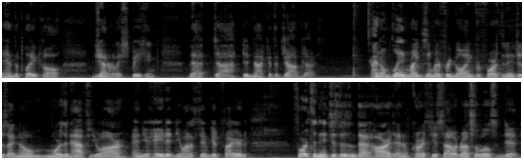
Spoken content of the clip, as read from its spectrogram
and the play call, generally speaking, that uh, did not get the job done. I don't blame Mike Zimmer for going for fourth and inches. I know more than half of you are, and you hate it and you want to see him get fired. Fourth and inches isn't that hard, and of course, you saw what Russell Wilson did.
